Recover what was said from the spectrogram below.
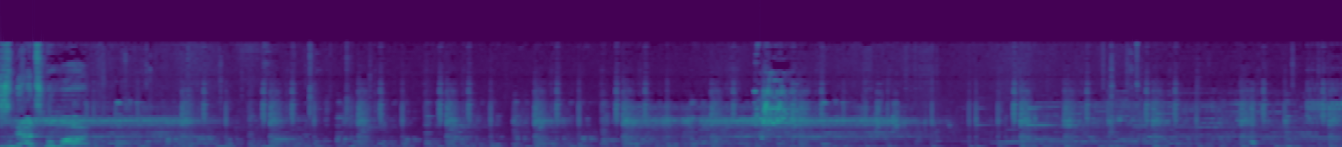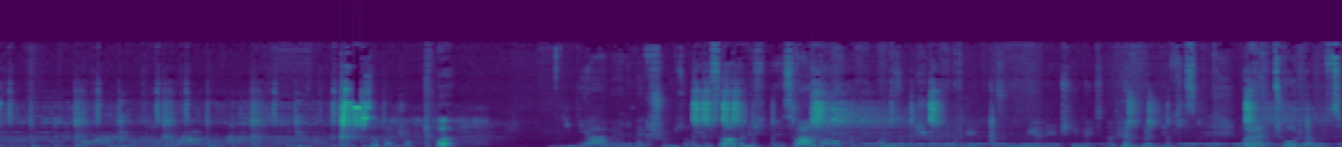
40 ist mehr als normal. Noch ein Job. Ja, aber hätte weg schon so. Es war aber nicht, es war aber auch unsere Schuld. Also die von mir und den Teammates war wäre nichts. War der Tod, wir, haben uns,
